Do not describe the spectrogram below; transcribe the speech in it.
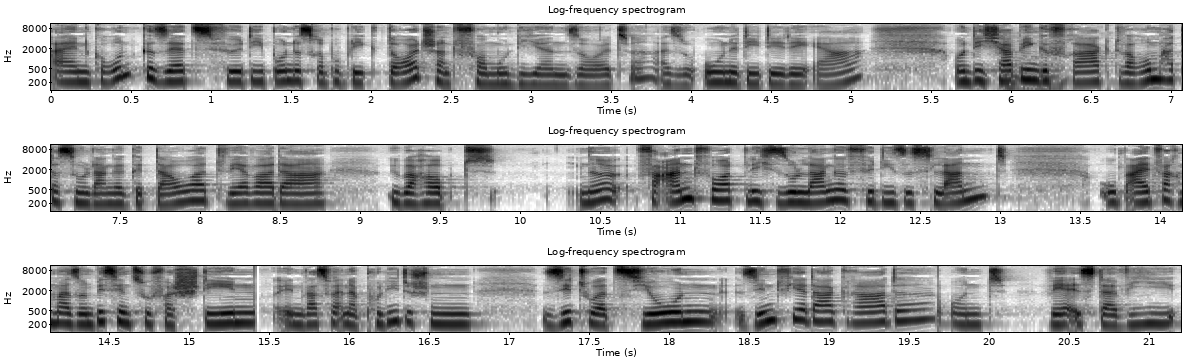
ein Grundgesetz für die Bundesrepublik Deutschland formulieren sollte, also ohne die DDR. Und ich habe mhm. ihn gefragt, warum hat das so lange gedauert? Wer war da überhaupt ne, verantwortlich so lange für dieses Land? Um einfach mal so ein bisschen zu verstehen, in was für einer politischen Situation sind wir da gerade und wer ist da wie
